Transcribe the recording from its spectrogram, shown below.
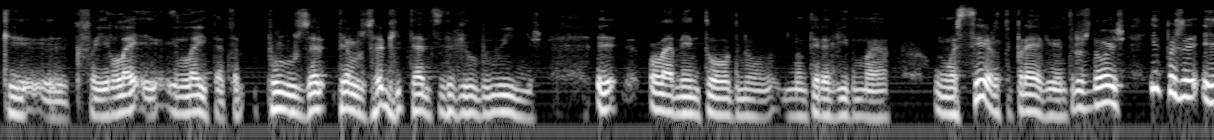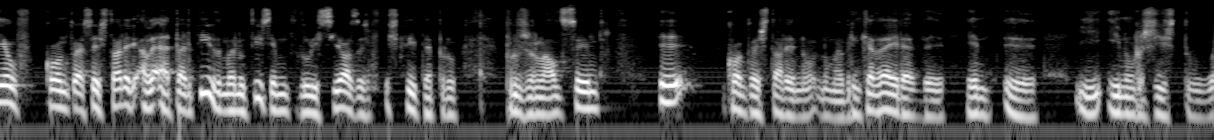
que foi eleita pelos, pelos habitantes de Vildominhos, eh, lamentou de não, não ter havido uma, um acerto prévio entre os dois, e depois eu conto essa história a partir de uma notícia muito deliciosa escrita por o Jornal do Centro. Eh, conto a história numa brincadeira de, eh, e, e num registro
